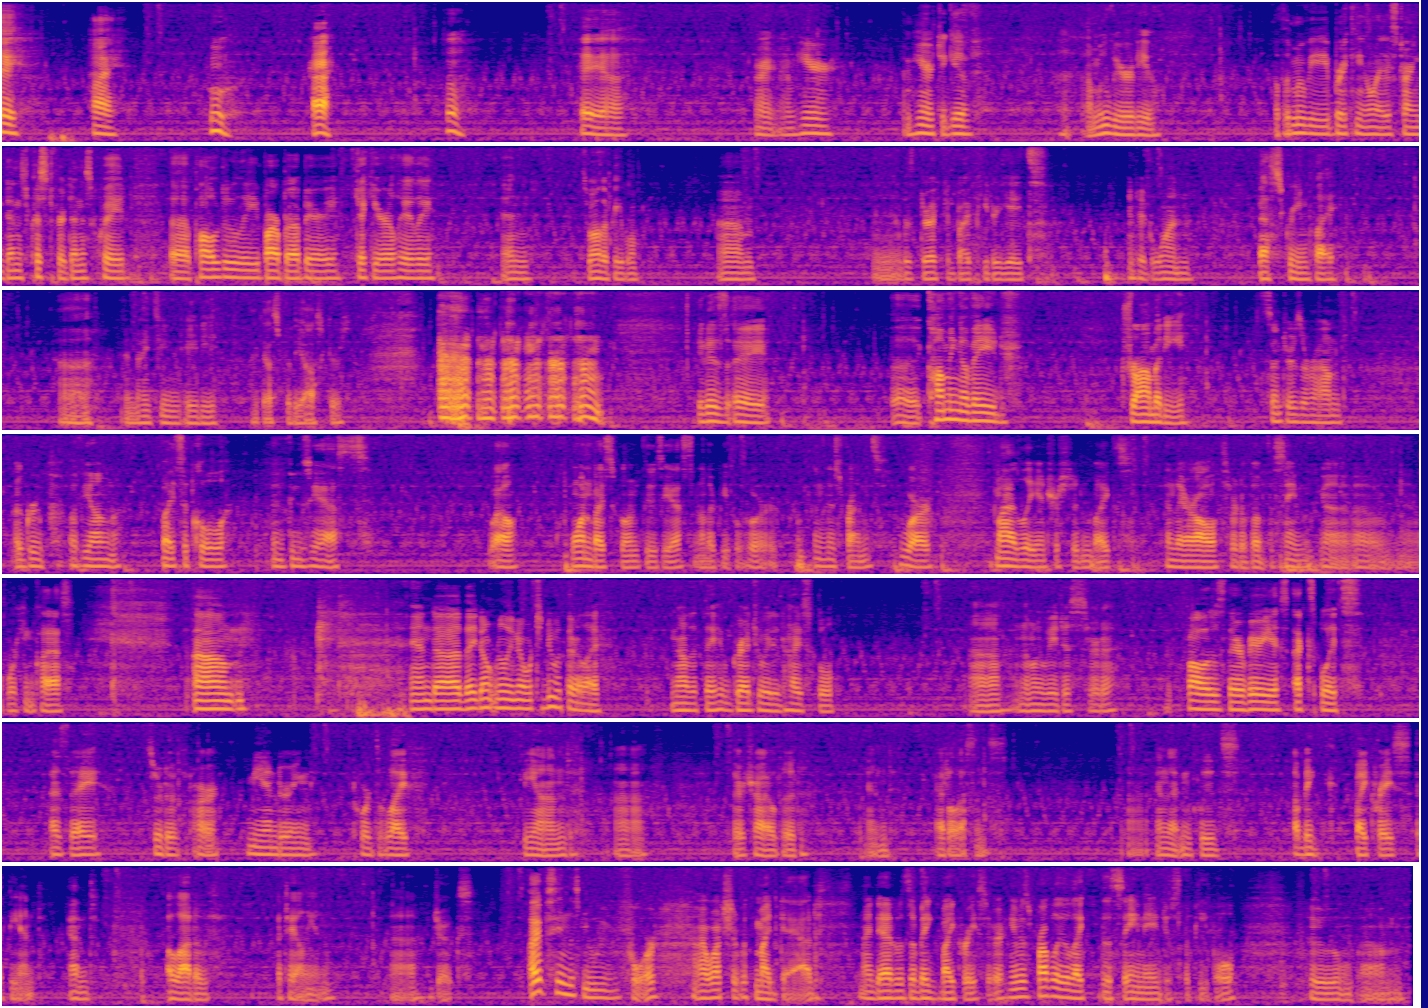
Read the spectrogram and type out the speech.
Hey. Hi. Whew. Hi. Oh. Hey, uh. Alright, I'm here. I'm here to give a movie review of the movie Breaking Away, starring Dennis Christopher, Dennis Quaid, uh, Paul Dooley, Barbara Barrie, Jackie Earle Haley, and some other people. Um, it was directed by Peter Yates, and it won Best Screenplay uh, in 1980, I guess, for the Oscars. it is a, a coming of age dramedy centers around a group of young bicycle enthusiasts. Well, one bicycle enthusiast and other people who are, and his friends, who are mildly interested in bikes, and they're all sort of of the same uh, uh, working class. Um, and uh, they don't really know what to do with their life now that they have graduated high school. Uh, and the movie just sort of follows their various exploits as they sort of are meandering towards life beyond uh, their childhood and adolescence. Uh, and that includes a big bike race at the end and a lot of Italian uh, jokes. I've seen this movie before. I watched it with my dad. My dad was a big bike racer. He was probably like the same age as the people who um,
